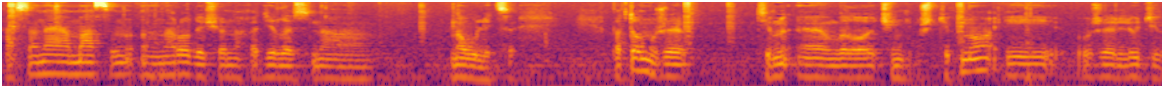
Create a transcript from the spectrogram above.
основная масса народа еще находилась на, на улице. Потом уже тем, э, было очень уж и уже люди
